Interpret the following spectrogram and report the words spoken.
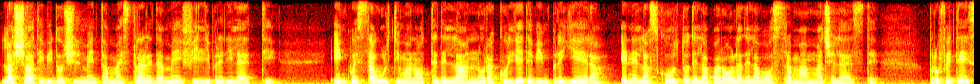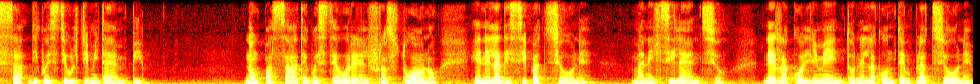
Lasciatevi docilmente ammaestrare da me, figli prediletti, in questa ultima notte dell'anno raccoglietevi in preghiera e nell'ascolto della parola della vostra Mamma Celeste, profetessa di questi ultimi tempi. Non passate queste ore nel frastuono e nella dissipazione, ma nel silenzio, nel raccoglimento, nella contemplazione.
